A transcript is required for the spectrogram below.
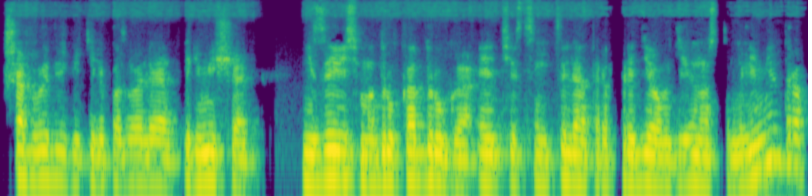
Шаговые двигатели позволяют перемещать независимо друг от друга эти сцинцилляторы в пределах 90 мм.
